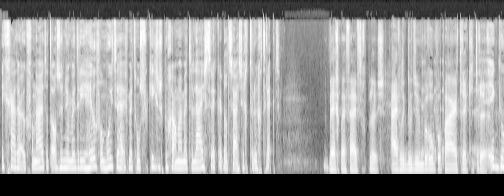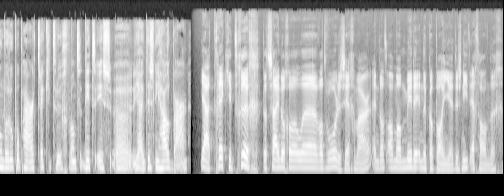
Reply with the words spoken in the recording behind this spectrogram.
Ik ga er ook vanuit dat als de nummer drie heel veel moeite heeft met ons verkiezingsprogramma met de lijsttrekker, dat zij zich terugtrekt. Weg bij 50 plus. Eigenlijk doet u een beroep op haar, trek je terug. Ik doe een beroep op haar, trek je terug. Want dit is, uh, ja, dit is niet houdbaar. Ja, trek je terug. Dat zijn nogal uh, wat woorden, zeg maar. En dat allemaal midden in de campagne. Dus niet echt handig.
